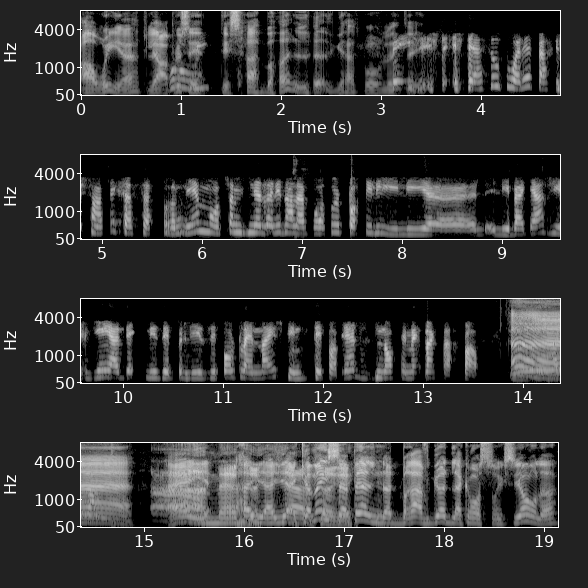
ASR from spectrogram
ah oui, hein? Puis là, en Oui, plus, t'es à bol, là, regarde, pauvre. là, Ben, parce que je sentais que ça se promenait. Mon chum venait d'aller dans la voiture porter les, les, euh, les bagages. Il revient avec les, ép- les épaules pleines de neige. Puis il me dit T'es pas prête Je dis Non, c'est maintenant que ça se passe. Ah! hey! aïe, aïe, cave, Comment il s'appelle, notre brave gars de la construction, là?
